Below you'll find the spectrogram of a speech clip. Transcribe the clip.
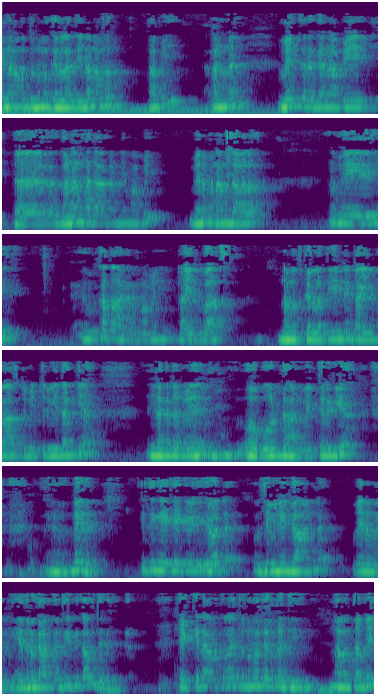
නාම තුනම කරලා තියෙන නමුත් අපි අන්න වෙන් කරගන අපේ ගණන් හදාගන්නේම අපි වෙනම නම්දාලා මේ කතා කරනම ටයිල් බාස් නමුත් කරලා තියන්නේ ටයිල් බාස්ට මිච්චර විදන්ගිය ඉළඟට මේ ඕබෝඩ් ගහන්න වෙච්චර ගිය. නේද? ඉතින් ඒ ඒවට සිවිලින් ගාන්න වෙනම එතුර කරලා තිීට කවුදද එක්ක නවතමයි තුනම කරලා තිී නවත් අපේ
